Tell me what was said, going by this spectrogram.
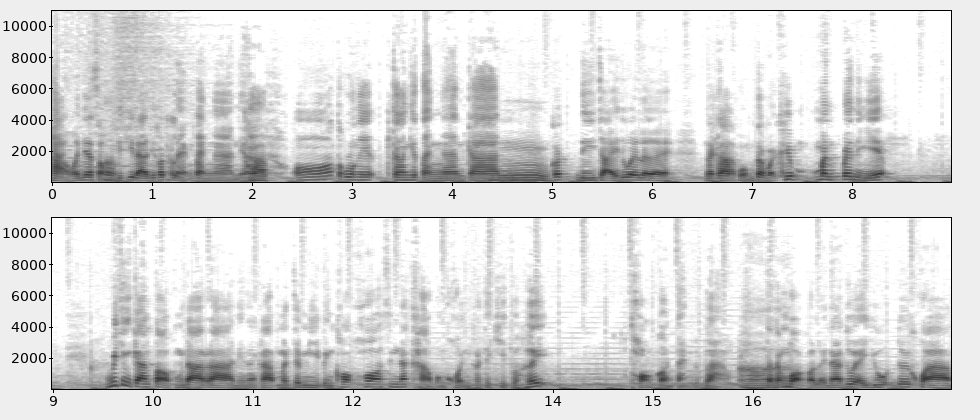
ข่าวเขาเนี่ยสองอาทิตย์ที่แล้วที่เขาแถลงแต่งงานเนี่ยครับอ๋อตกลงกำลังจะแต่งงานกันอืมก็ดีใจด้วยเลยนะครับครับ ผมแต่ว่าคือมันเป็นอย่างนี้ วิธีการตอบของดาราเนี่ยนะครับมันจะมีเป็นข้อข้อๆซึ่งนักข่าวบางคนเขาจะคิดว่าเฮ้ยท้องก่อนแต่งหรือเปล่า อ่าแต่ต้องบอกก่อนเลยนะด้วยอายุด้วยความ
